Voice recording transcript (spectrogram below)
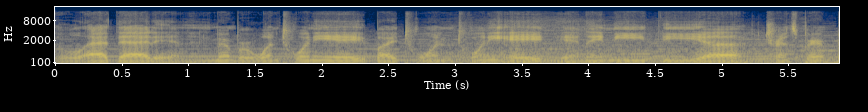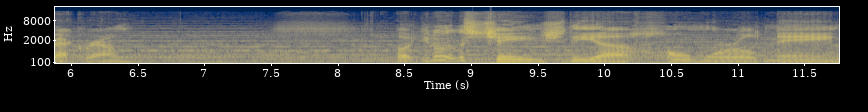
we'll add that in. And remember, 128 by 128, and they need the uh, transparent background. Oh, you know what? Let's change the uh, homeworld name.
